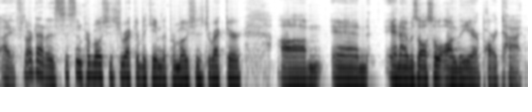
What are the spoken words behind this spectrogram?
I started out as assistant promotions director, became the promotions director, um, and and I was also on the air part time,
